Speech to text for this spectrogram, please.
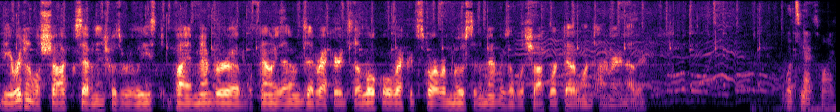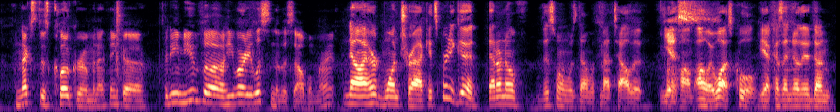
the original Shock 7 inch was released by a member of the family that owns Zed Records, a local record store where most of the members of Le Shok worked at at one time or another. What's next, Mike? Next is Cloakroom, and I think uh, Vadim, you've uh, you've already listened to this album, right? No, I heard one track. It's pretty good. I don't know if this one was done with Matt Talbott. Yes. Hom- Oh, it was cool. Yeah, because I know they've done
